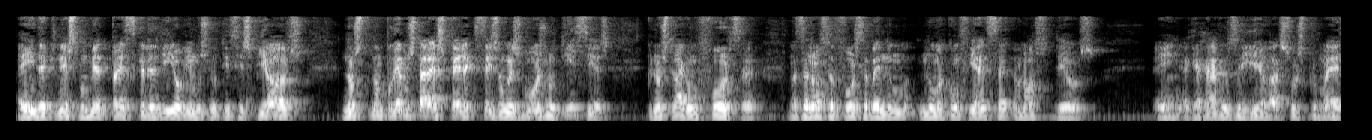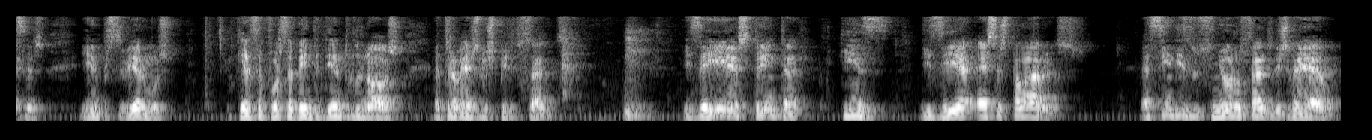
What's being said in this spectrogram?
ainda que neste momento parece que cada dia ouvimos notícias piores. Nós não podemos estar à espera que sejam as boas notícias que nos tragam força, mas a nossa força vem numa confiança no nosso Deus em agarrarmos a Ele, às Suas promessas e em percebermos que essa força vem de dentro de nós, através do Espírito Santo. Isaías 30, 15 dizia estas palavras: Assim diz o Senhor, o Santo de Israel:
